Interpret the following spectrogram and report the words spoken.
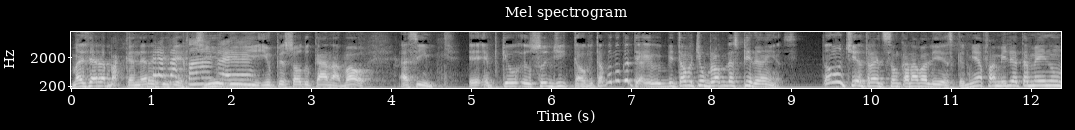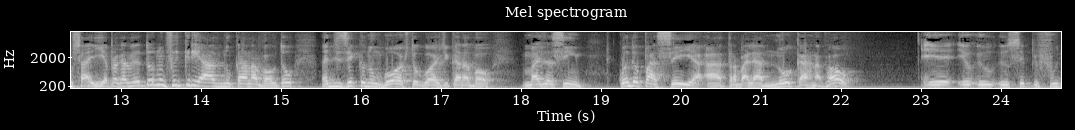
Mas era bacana, era, Era divertido bacana, é. e, e o pessoal do carnaval, assim, é, é porque eu, eu sou de Itaúba. Itaúba nunca teve. Itaúba tinha o bloco das piranhas. Então não tinha tradição carnavalesca. Minha família também não saía para carnaval. Então eu não fui criado no carnaval. Então, não é dizer que eu não gosto, eu gosto de carnaval. Mas assim, quando eu passei a, a trabalhar no carnaval, é, eu, eu, eu sempre fui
